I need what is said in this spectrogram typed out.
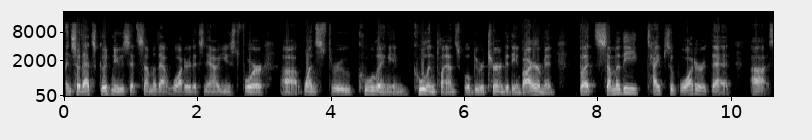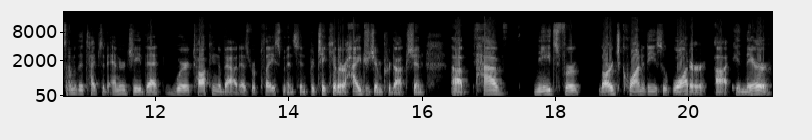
and so that's good news that some of that water that's now used for uh, once through cooling in cooling plants will be returned to the environment. But some of the types of water that uh, some of the types of energy that we're talking about as replacements, in particular hydrogen production, uh, have needs for large quantities of water uh, in their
